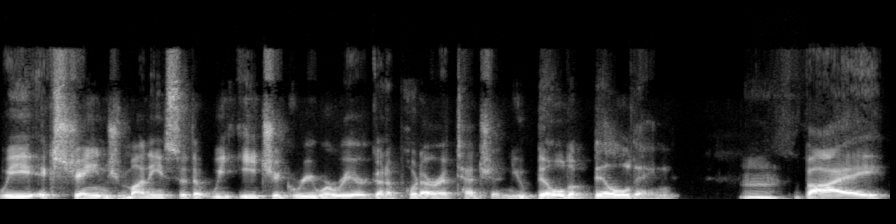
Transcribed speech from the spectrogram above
We exchange money so that we each agree where we are going to put our attention. You build a building mm. by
